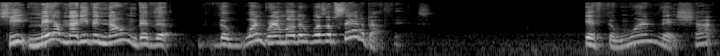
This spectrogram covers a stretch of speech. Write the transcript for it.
She may have not even known that the, the one grandmother was upset about this. If the one that shot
